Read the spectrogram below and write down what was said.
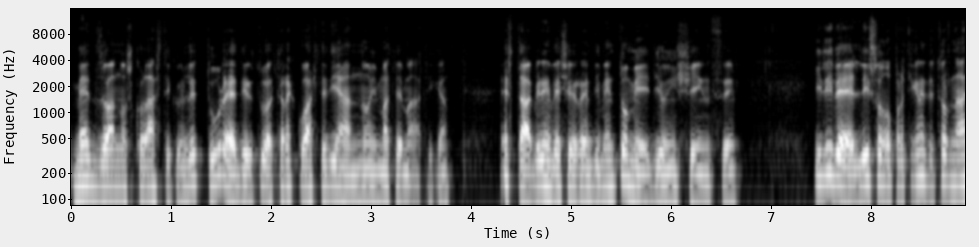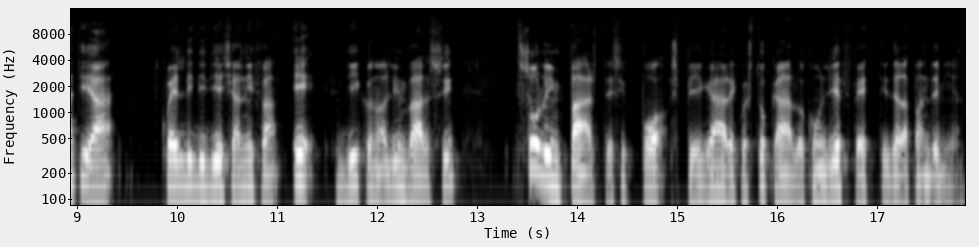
mezzo anno scolastico in lettura e addirittura tre quarti di anno in matematica. È stabile invece il rendimento medio in scienze. I livelli sono praticamente tornati a quelli di dieci anni fa e, dicono all'Invalsi, solo in parte si può spiegare questo calo con gli effetti della pandemia.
